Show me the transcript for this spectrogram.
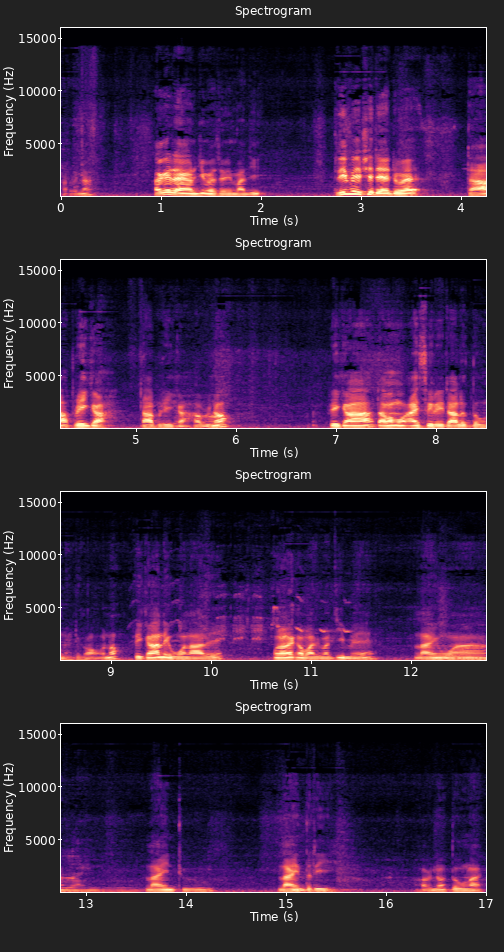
ဟုတ်ပြီနော် target diagram ကြည့်မယ်ဆိုရင်မှကြည့်3 phase ဖြစ်တဲ့အတွက်ဒါ breaker ဒါ breaker ဟုတ်ပြီနော် breaker ဒါမှမဟုတ် isolator လို့သုံးတယ်ဒီကောင်နော် breaker ကနေဝင်လာတယ်ဝင်လာတဲ့ခါမှာဒီမှာကြည့်မယ် line 1 line 2 line 3ဟုတ်ပြီနော်3 line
